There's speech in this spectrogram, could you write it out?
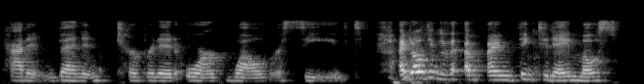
hadn't been interpreted or well received. I don't think that um, I think today most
